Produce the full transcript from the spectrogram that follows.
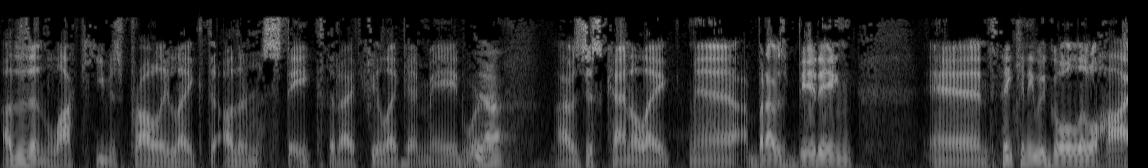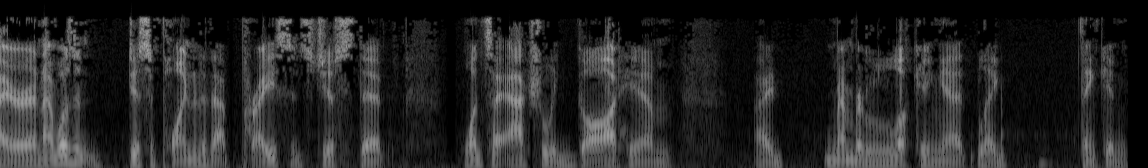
other than luck, he was probably like the other mistake that I feel like I made, where Yeah. I was just kind of like, man. But I was bidding and thinking he would go a little higher, and I wasn't disappointed at that price. It's just that once I actually got him, I remember looking at like thinking,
